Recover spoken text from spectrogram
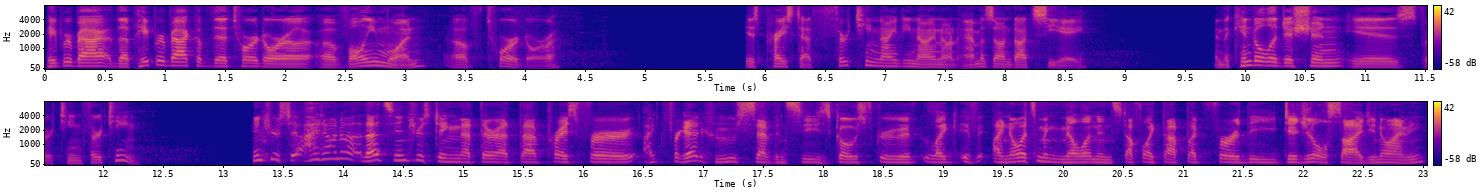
Paperback the paperback of the Toradora of Volume One of Toradora is priced at thirteen ninety nine on Amazon.ca, and the Kindle edition is thirteen thirteen. Interesting. I don't know. That's interesting that they're at that price for. I forget who Seven Seas goes through. If, like, if I know it's Macmillan and stuff like that, but for the digital side, you know what I mean?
